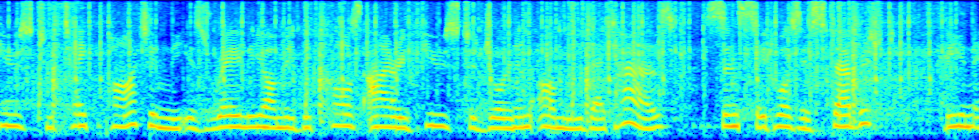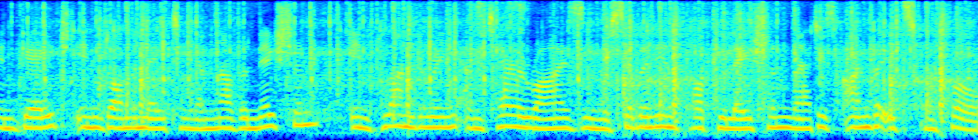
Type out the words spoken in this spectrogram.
Refuse to take part in the Israeli army because I refuse to join an army that has, since it was established, been engaged in dominating another nation, in plundering and terrorizing a civilian population that is under its control.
